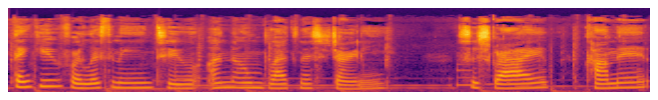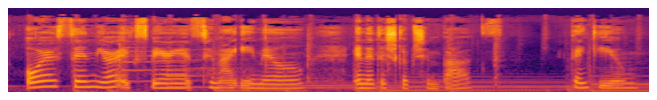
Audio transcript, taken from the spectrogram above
Thank you for listening to Unknown Blackness Journey. Subscribe, comment, or send your experience to my email in the description box. Thank you.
